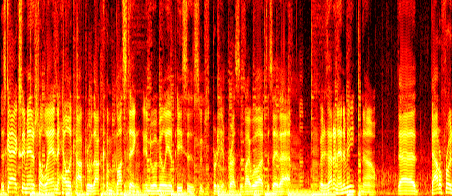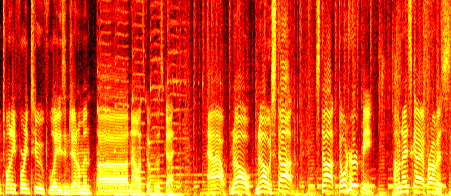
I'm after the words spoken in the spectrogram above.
This guy actually managed to land a helicopter without combusting into a million pieces, which is pretty impressive. I will have to say that. Wait, is that an enemy? No. Uh, Battlefront 2042, ladies and gentlemen. Uh, no, let's go for this guy. Ow, no, no, stop. Stop, don't hurt me. I'm a nice guy, I promise.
